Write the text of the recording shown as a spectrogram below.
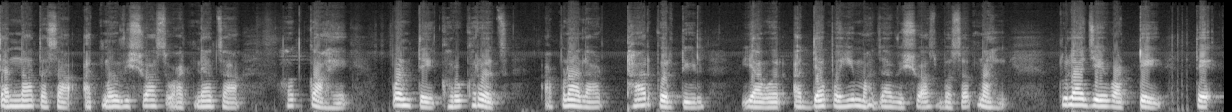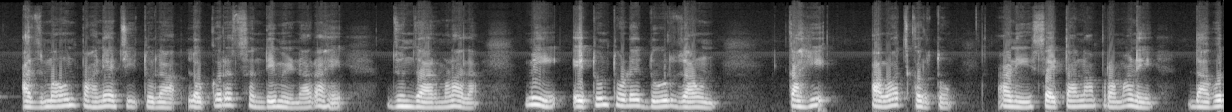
त्यांना तसा आत्मविश्वास वाटण्याचा हक्क आहे पण ते खरोखरच आपणाला ठार करतील यावर अद्यापही माझा विश्वास बसत नाही. तुला जे वाटते ते आजमावून पाहण्याची तुला लवकरच संधी मिळणार आहे झुंजार म्हणाला. मी येथून थोडे दूर जाऊन काही आवाज करतो. आणि सैतानाप्रमाणे धावत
